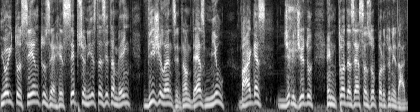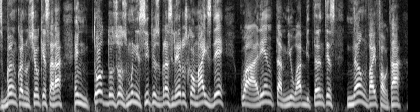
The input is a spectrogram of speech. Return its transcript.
e 800 é, recepcionistas e também vigilantes. Então, 10 mil vagas dividido em todas essas oportunidades. Banco anunciou que estará em todos os municípios brasileiros com mais de 40 mil habitantes. Não vai faltar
